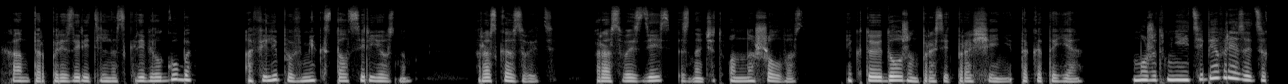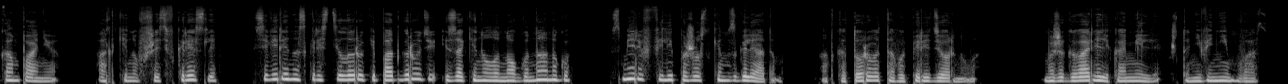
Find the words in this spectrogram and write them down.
Хантер презрительно скривил губы, а Филипп вмиг стал серьезным. Рассказывайте. Раз вы здесь, значит, он нашел вас. И кто и должен просить прощения, так это я. Может, мне и тебе врезать за компанию? Откинувшись в кресле, Северина скрестила руки под грудью и закинула ногу на ногу, смерив Филиппа жестким взглядом, от которого того передернуло. «Мы же говорили Камилле, что не виним вас.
